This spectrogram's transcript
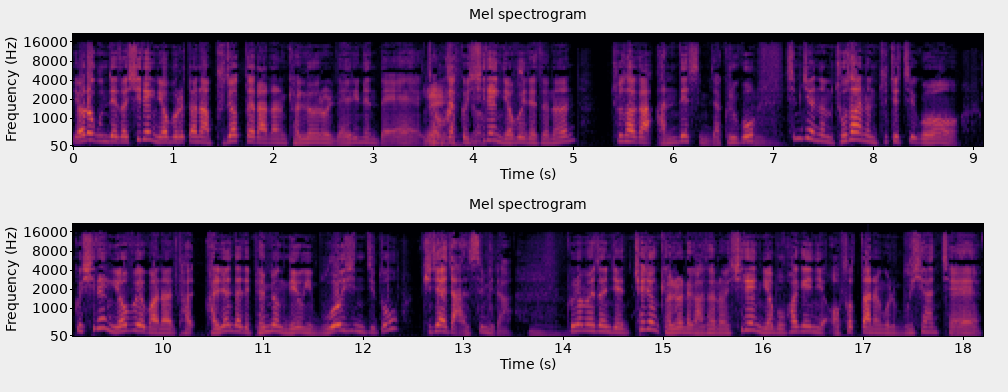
여러 군데에서 실행 여부를 떠나 부적절하다는 결론을 내리는데 네. 정작 그 실행 여부에 대해서는 조사가 안 됐습니다. 그리고 심지어는 조사는 둘째치고 그 실행 여부에 관한 다- 관련자의 변명 내용이 무엇인지도 기재하지 않습니다. 그러면서 이제 최종 결론에 가서는 실행 여부 확인이 없었다는 걸 무시한 채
